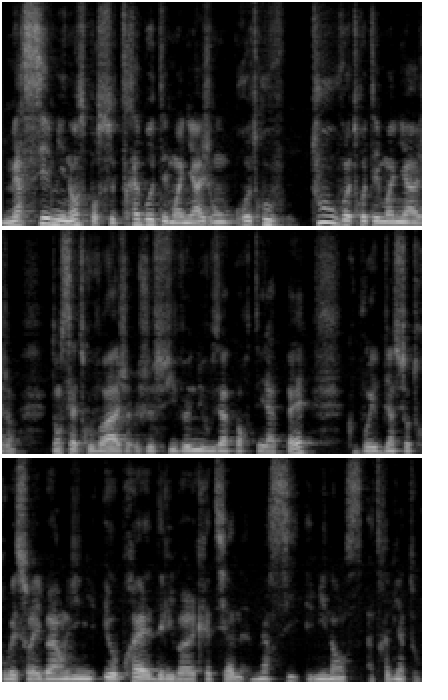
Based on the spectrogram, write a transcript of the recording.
Merci Éminence pour ce très beau témoignage. On retrouve tout votre témoignage dans cet ouvrage Je suis venu vous apporter la paix, que vous pouvez bien sûr trouver sur la librairie en ligne et auprès des librairies chrétiennes. Merci Éminence, à très bientôt.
